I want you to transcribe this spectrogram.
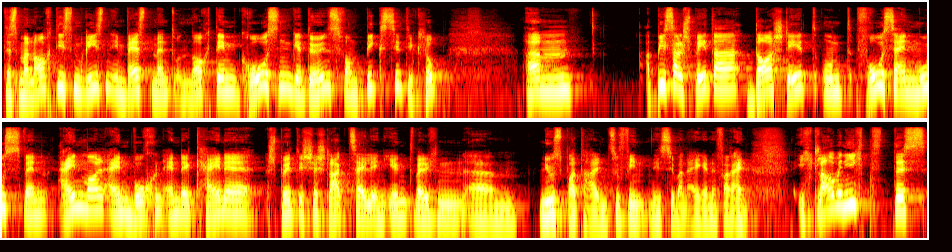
dass man nach diesem Rieseninvestment und nach dem großen Gedöns vom Big City Club ähm, ein bisschen später da steht und froh sein muss, wenn einmal ein Wochenende keine spöttische Schlagzeile in irgendwelchen ähm, Newsportalen zu finden ist über einen eigenen Verein. Ich glaube nicht, dass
